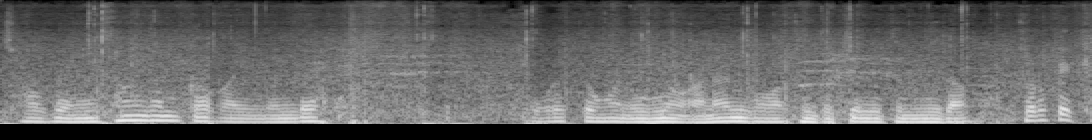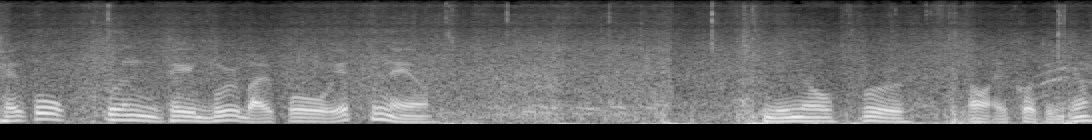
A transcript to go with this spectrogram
작은 상점가가 있는데 오랫동안 운영 안 하는 것 같은 느낌이 듭니다. 저렇게 계곡은 되게 물 맑고 예쁘네요. 미노풀 나와 있거든요.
